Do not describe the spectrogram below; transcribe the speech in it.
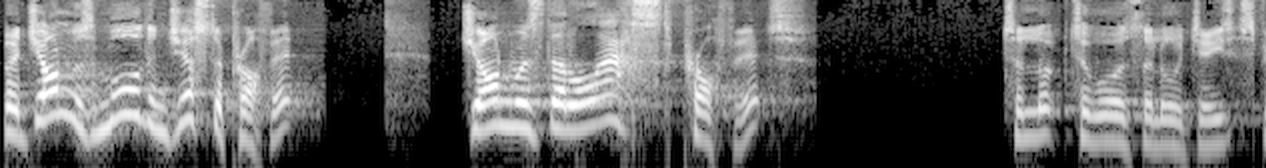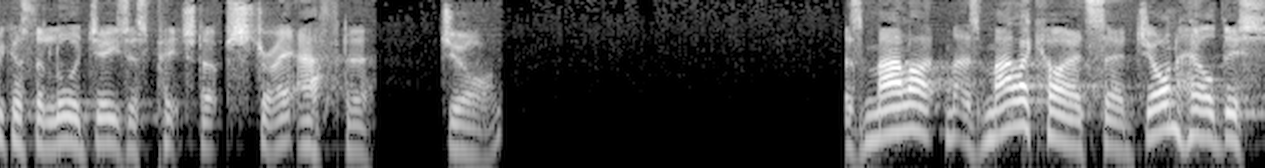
But John was more than just a prophet. John was the last prophet to look towards the Lord Jesus because the Lord Jesus pitched up straight after John. As, Mal- as Malachi had said, John held this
